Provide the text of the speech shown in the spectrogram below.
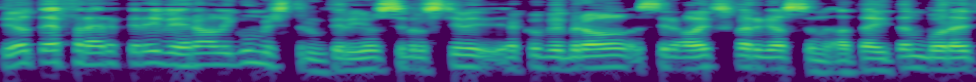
Tyjo, to je frér, který vyhrál ligu mistrů, který ho si prostě jako vybral Sir Alex Ferguson a tady ten borec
